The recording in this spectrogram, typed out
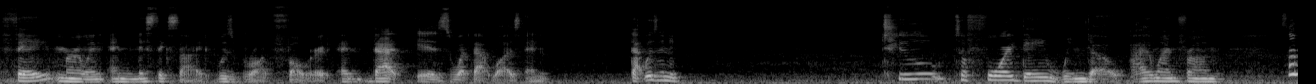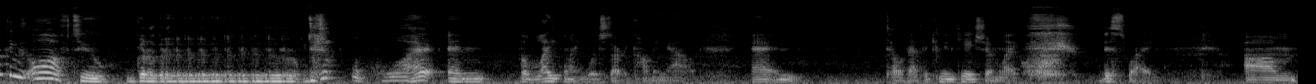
Fae, Merlin, and Mystic side was brought forward. And that is what that was. And that was in a two to four day window. I went from something's off to what? And the light language started coming out and telepathic communication like whoosh, this way. Um,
